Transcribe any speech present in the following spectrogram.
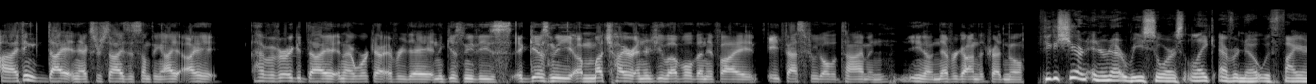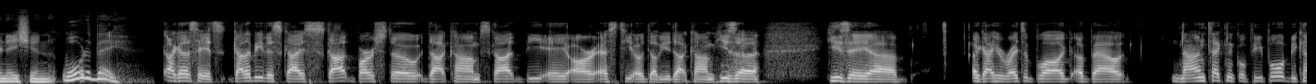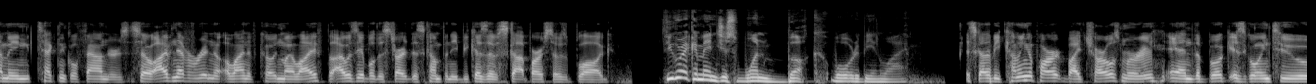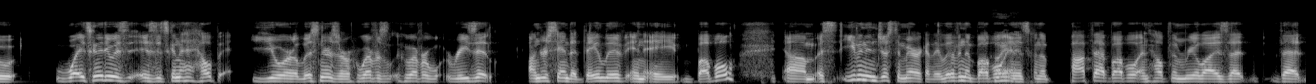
Uh, I think diet and exercise is something I, I have a very good diet and I work out every day, and it gives me these. It gives me a much higher energy level than if I ate fast food all the time and you know never got on the treadmill. If you could share an internet resource like Evernote with Fire Nation, what would it be? I gotta say, it's gotta be this guy, ScottBarstow.com, Scott B A R S T O W.com. He's a he's a uh, a guy who writes a blog about non-technical people becoming technical founders. So I've never written a line of code in my life, but I was able to start this company because of Scott Barstow's blog. If you could recommend just one book, what would it be and why? It's got to be Coming Apart by Charles Murray, and the book is going to what it's going to do is, is it's going to help your listeners or whoever whoever reads it understand that they live in a bubble. Um, even in just America, they live in a bubble, oh, yeah. and it's going to pop that bubble and help them realize that that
